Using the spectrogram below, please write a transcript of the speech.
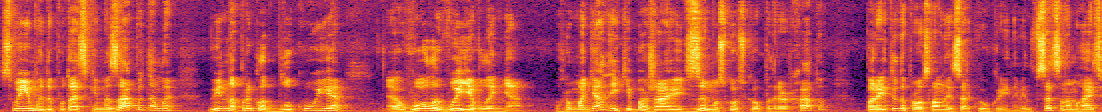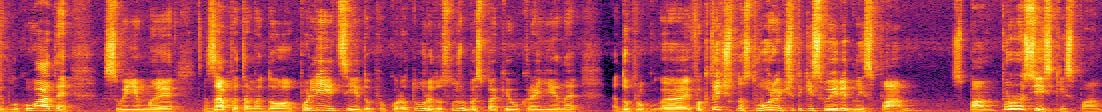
своїми депутатськими запитами він, наприклад, блокує е, волевиявлення громадян, які бажають з московського патріархату перейти до православної церкви України. Він все це намагається блокувати своїми запитами до поліції, до прокуратури, до Служби безпеки України, до е, фактично створюючи такий своєрідний спам, спам, проросійський спам.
